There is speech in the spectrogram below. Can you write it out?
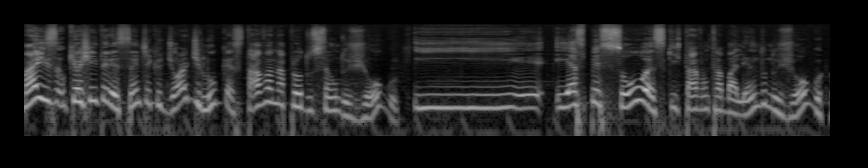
Mas o que eu achei interessante é que o George Lucas estava na produção do jogo e, e as pessoas que estavam trabalhando no jogo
